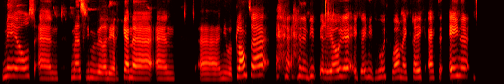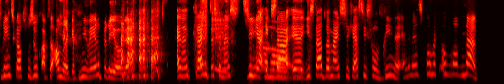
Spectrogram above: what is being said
mails en mensen die me willen leren kennen en eh, nieuwe klanten. en in die periode, ik weet niet hoe het kwam, maar ik kreeg echt de ene vriendschapsverzoek achter de andere. Ik heb nu weer een periode. En dan krijg ik dus van mensen te zien, ja, ik sta, Oh. eh, je staat bij mijn suggesties voor vrienden. En de mensen komen echt overal vandaan.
